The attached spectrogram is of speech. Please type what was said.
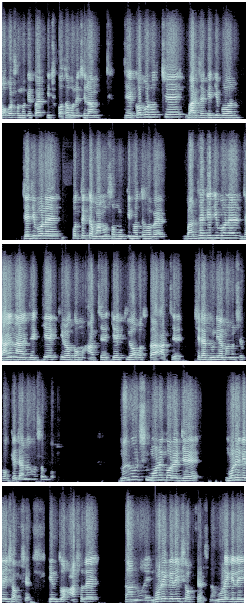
কবর সম্পর্কে কয়েক কিছু কথা বলেছিলাম যে কবর হচ্ছে বার্জাকে জীবন যে জীবনে প্রত্যেকটা মানুষ সম্মুখীন হতে হবে বারজাকে জীবনের জানে না যে কে কি রকম আছে, কে কি অবস্থা আছে, সেটা দুনিয়া মানুষের পক্ষে জানা অসম্ভব। মানুষ মনে করে যে মরে গেলেই সব শেষ, কিন্তু আসলে তা নয়। মরে গেলেই সব শেষ না। মরে গেলেই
